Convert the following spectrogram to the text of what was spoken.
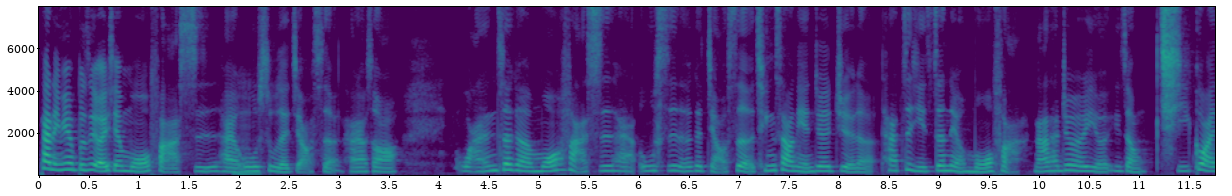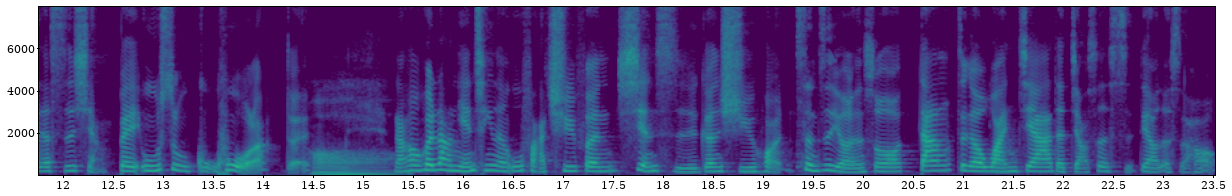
它里面不是有一些魔法师还有巫术的角色，他就说玩这个魔法师还有巫师的这个角色，青少年就会觉得他自己真的有魔法，然后他就会有一种奇怪的思想被巫术蛊惑了。对哦。然后会让年轻人无法区分现实跟虚幻，甚至有人说，当这个玩家的角色死掉的时候，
